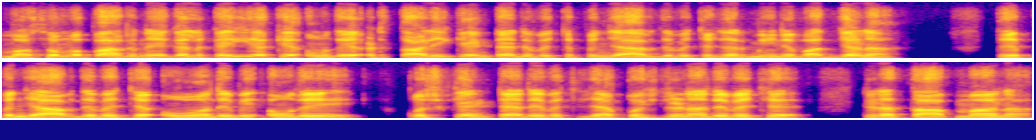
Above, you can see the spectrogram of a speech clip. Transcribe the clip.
ਮੌਸਮ ਵਿਭਾਗ ਨੇ ਗੱਲ ਕਹੀ ਆ ਕਿ ਆਉਂਦੇ 48 ਘੰਟਿਆਂ ਦੇ ਵਿੱਚ ਪੰਜਾਬ ਦੇ ਵਿੱਚ ਗਰਮੀ ਨੇ ਵੱਧ ਜਾਣਾ ਤੇ ਪੰਜਾਬ ਦੇ ਵਿੱਚ ਆਉਂਦੇ ਵੀ ਆਉਂਦੇ ਕੁਝ ਘੰਟਿਆਂ ਦੇ ਵਿੱਚ ਜਾਂ ਕੁਝ ਦਿਨਾਂ ਦੇ ਵਿੱਚ ਜਿਹੜਾ ਤਾਪਮਾਨ ਆ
